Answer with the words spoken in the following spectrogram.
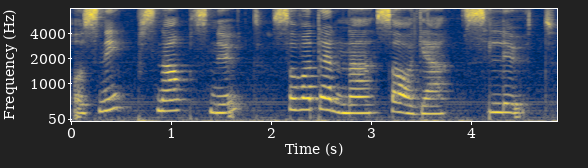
Och snipp, snapp, snut så var denna saga slut.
